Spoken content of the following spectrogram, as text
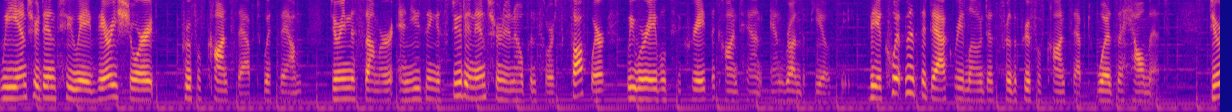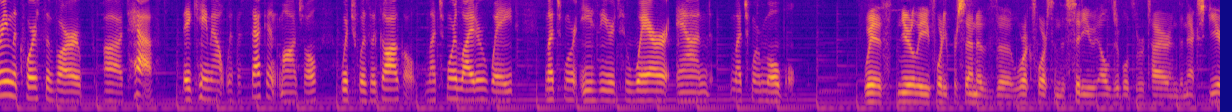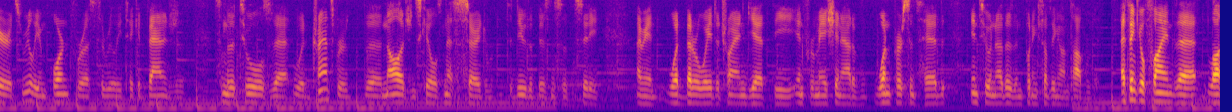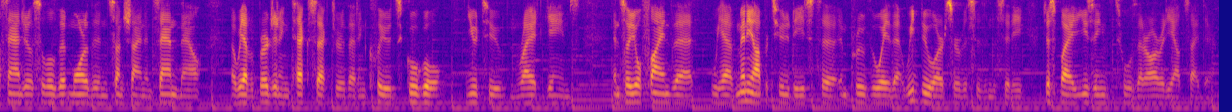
We entered into a very short proof of concept with them during the summer and using a student intern in open source software, we were able to create the content and run the POC. The equipment that DAQRI loaned us for the proof of concept was a helmet. During the course of our uh, test, they came out with a second module which was a goggle, much more lighter weight, much more easier to wear, and much more mobile. With nearly 40% of the workforce in the city eligible to retire in the next year, it's really important for us to really take advantage of some of the tools that would transfer the knowledge and skills necessary to, to do the business of the city. I mean, what better way to try and get the information out of one person's head into another than putting something on top of it. I think you'll find that Los Angeles a little bit more than sunshine and sand now Uh, we have a burgeoning tech sector that includes Google, YouTube, and Riot Games. And so you'll find that we have many opportunities to improve the way that we do our services in the city just by using the tools that are already outside there.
